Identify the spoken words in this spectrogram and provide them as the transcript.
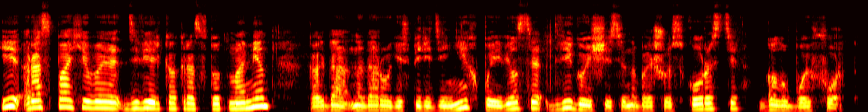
и распахивая дверь как раз в тот момент, когда на дороге впереди них появился двигающийся на большой скорости голубой форт.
